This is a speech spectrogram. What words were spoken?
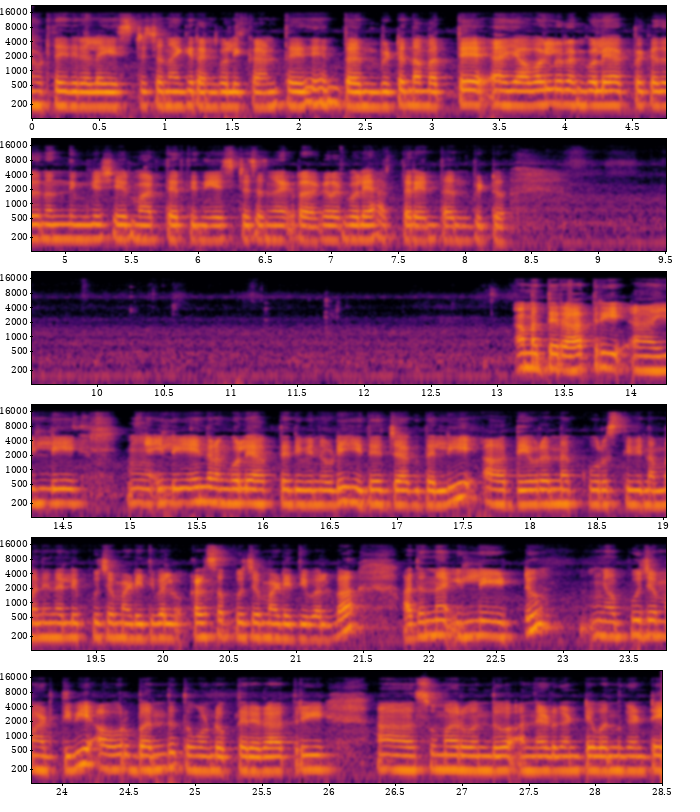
ನೋಡ್ತಾ ಇದ್ದೀರಲ್ಲ, ಎಷ್ಟು ಚೆನ್ನಾಗಿ ರಂಗೋಲಿ ಕಾಣ್ತಾ ಇದೆ ಅಂತ ಅಂದ್ಬಿಟ್ಟು ನಮ್ಮ ಅತ್ತೆ ಯಾವಾಗಲೂ ರಂಗೋಲಿ ಹಾಕ್ಬೇಕಾದ್ರೆ ನಾನು ನಿಮಗೆ ಶೇರ್ ಮಾಡ್ತಾ ಇರ್ತೀನಿ, ಎಷ್ಟು ಚೆನ್ನಾಗಿ ರಂಗೋಲಿ ಹಾಕ್ತಾರೆ ಅಂತ ಅಂದ್ಬಿಟ್ಟು. ಮತ್ತೆ ರಾತ್ರಿ ಇಲ್ಲಿ ಇಲ್ಲಿ ಏನು ರಂಗೋಲಿ ಹಾಕ್ತಾ ಇದೀವಿ ನೋಡಿ, ಇದೇ ಜಾಗದಲ್ಲಿ, ಆ, ದೇವರನ್ನ ಕೂರಿಸ್ತೀವಿ. ನಮ್ಮ ಮನೆಯಲ್ಲಿ ಪೂಜೆ ಮಾಡಿದ್ದೀವಲ್ವ ಕಳಸ ಪೂಜೆ ಮಾಡಿದ್ದೀವಲ್ವ ಅದನ್ನು ಇಲ್ಲಿ ಇಟ್ಟು ಪೂಜೆ ಮಾಡ್ತೀವಿ. ಅವ್ರು ಬಂದು ತೊಗೊಂಡೋಗ್ತಾರೆ ರಾತ್ರಿ ಸುಮಾರು ಒಂದು ಹನ್ನೆರಡು ಗಂಟೆ, ಒಂದು ಗಂಟೆ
